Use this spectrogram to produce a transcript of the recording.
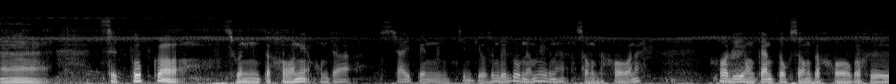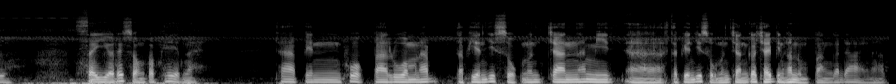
อ่าเสร็จปุ๊บก็ส่วนตะขอเนี่ยผมจะใช้เป็นชิ้นเกี่ยวสำเร็จรูปน้ำเมฆนะฮะสองตะขอนะ ข้อดีของการตกสองตะขอก็คือใส่เหยื่อได้สองประเภทนะ ถ้าเป็นพวกปลารวมนะครับตะเพียนยี่สกนนจันทร์ถ้ามีอ่าตะเพียนยี่สกนนจันทร์ก็ใช้เป็นขนมปังก็ได้นะครับ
